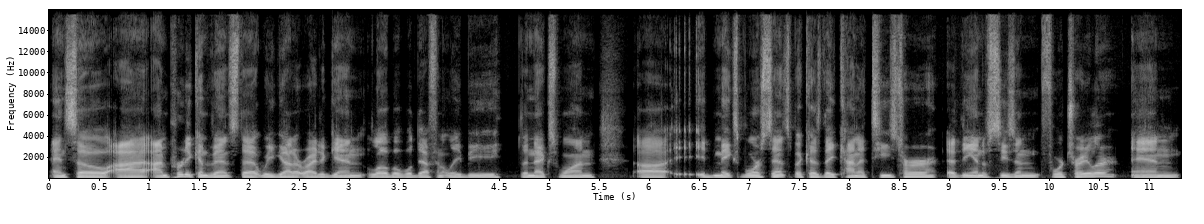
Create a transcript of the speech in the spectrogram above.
And so i i'm pretty convinced that we got it right again. Loba will definitely be the next one. Uh it makes more sense because they kind of teased her at the end of season four trailer and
